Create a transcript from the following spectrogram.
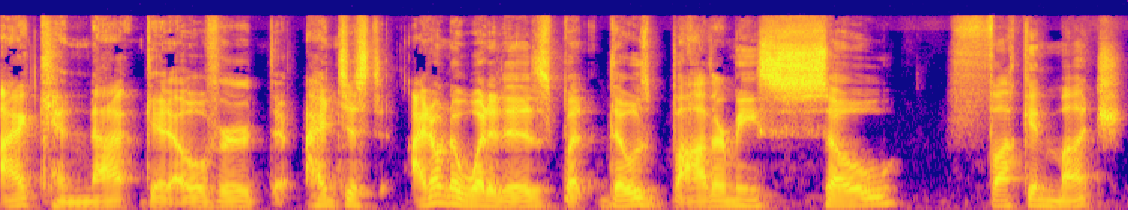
I cannot get over i just i don't know what it is but those bother me so fucking much.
